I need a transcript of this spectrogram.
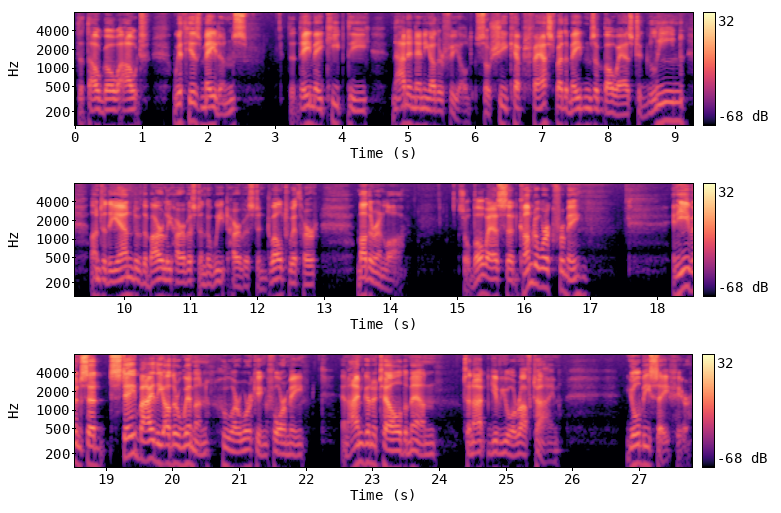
that thou go out with his maidens, that they may keep thee not in any other field. So she kept fast by the maidens of Boaz to glean unto the end of the barley harvest and the wheat harvest, and dwelt with her mother in law. So Boaz said, Come to work for me, and he even said, Stay by the other women who are working for me, and I'm going to tell the men to not give you a rough time. You'll be safe here.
